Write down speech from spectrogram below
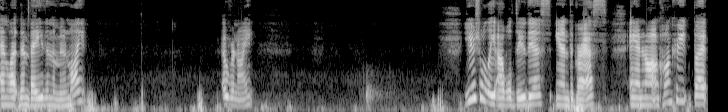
and let them bathe in the moonlight overnight Usually I will do this in the grass and not on concrete, but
